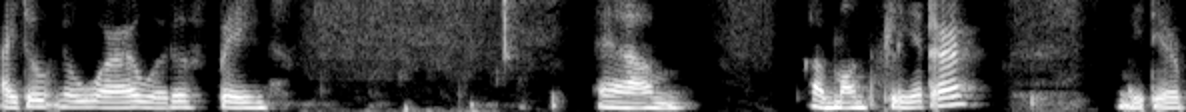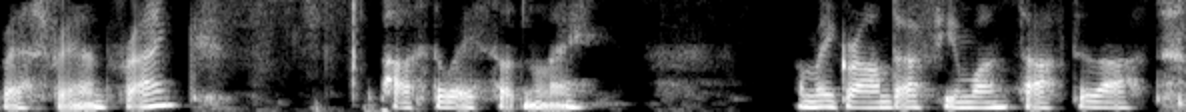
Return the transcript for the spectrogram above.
I don't know where I would have been. Um, a month later, my dear best friend Frank passed away suddenly. And my granda a few months after that.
